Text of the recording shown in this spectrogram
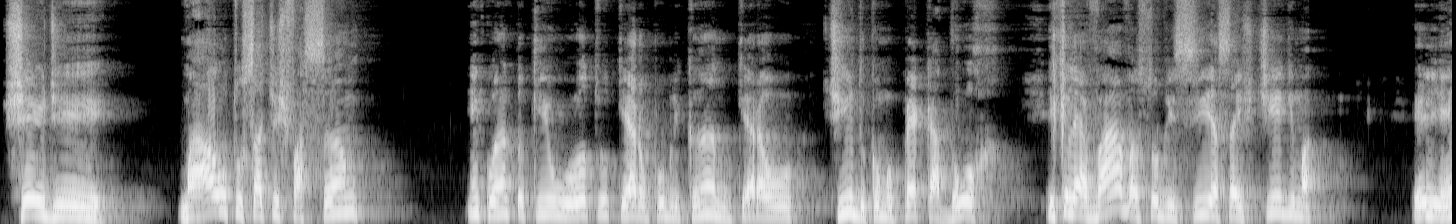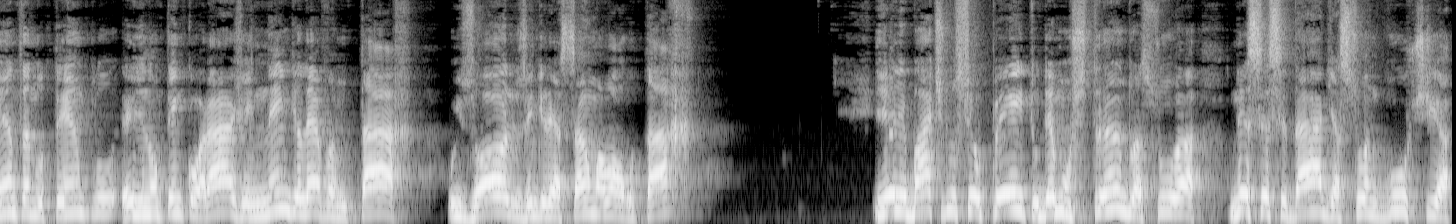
cheio de uma autossatisfação enquanto que o outro, que era o publicano, que era o tido como pecador e que levava sobre si essa estigma, ele entra no templo, ele não tem coragem nem de levantar os olhos em direção ao altar, e ele bate no seu peito, demonstrando a sua necessidade, a sua angústia.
